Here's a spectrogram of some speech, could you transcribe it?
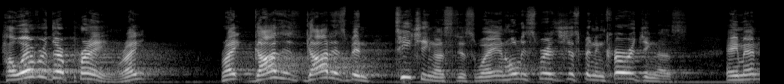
However, they're praying, right? Right? God has, God has been teaching us this way, and Holy Spirit has just been encouraging us. Amen.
